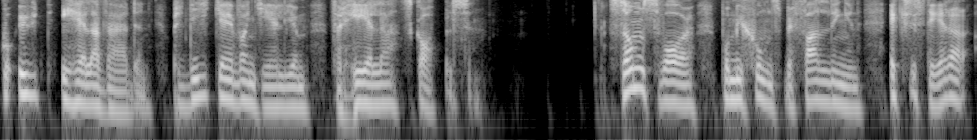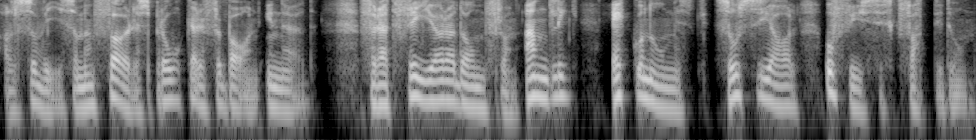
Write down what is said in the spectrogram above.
Gå ut i hela världen, predika evangelium för hela skapelsen. Som svar på missionsbefallningen existerar alltså vi som en förespråkare för barn i nöd, för att frigöra dem från andlig, ekonomisk, social och fysisk fattigdom.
